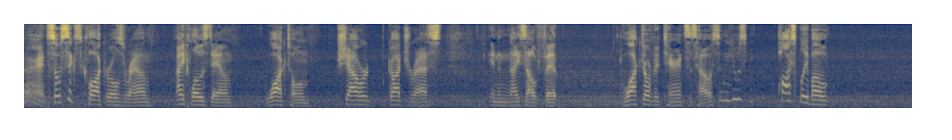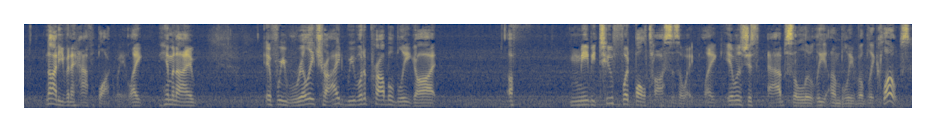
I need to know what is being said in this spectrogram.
All right, so 6 o'clock rolls around. I closed down, walked home, showered, got dressed in a nice outfit, walked over to Terrence's house, and he was possibly about not even a half a block away. Like him and I, if we really tried, we would have probably got a maybe two football tosses away. Like it was just absolutely unbelievably close.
